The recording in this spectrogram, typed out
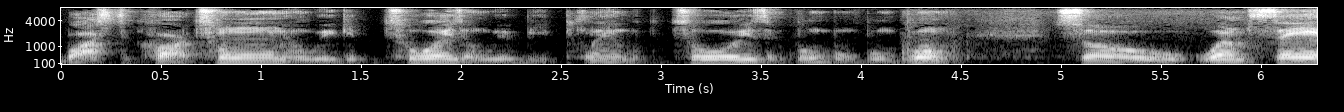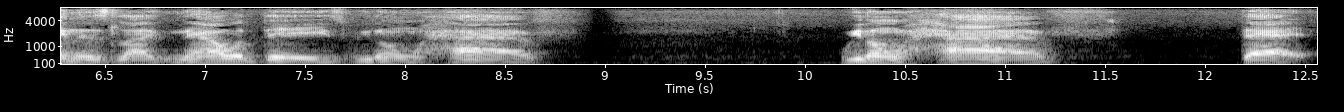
watched the cartoon and we get the toys and we'd be playing with the toys and boom, boom, boom, boom. So what I'm saying is like nowadays we don't have we don't have that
